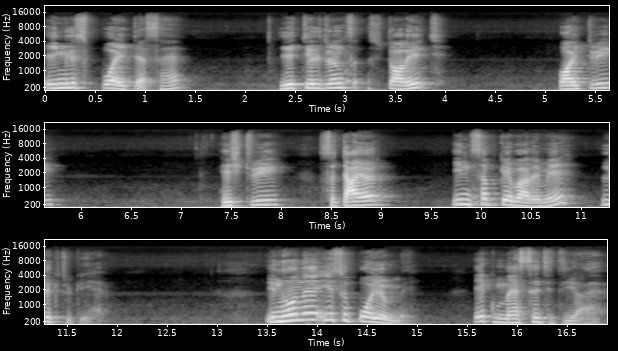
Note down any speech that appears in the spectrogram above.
इंग्लिश पोइटेस है. ये children's stories poetry history satire इन सब के बारे में लिख चुकी है। इन्होंने इस पोयम में एक मैसेज दिया है।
